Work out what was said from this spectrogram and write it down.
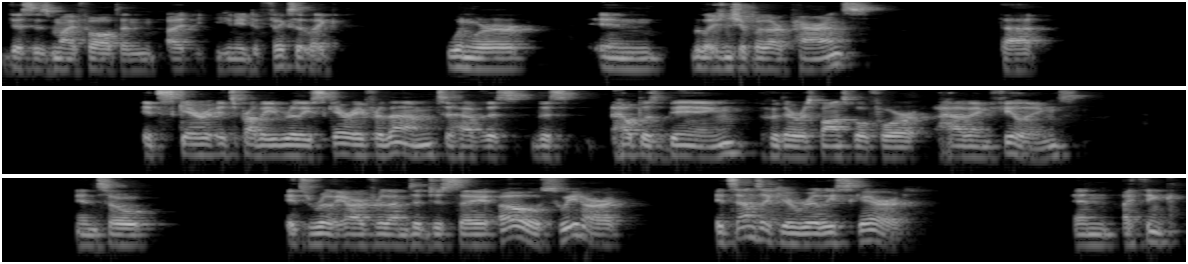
this is my fault and I, you need to fix it. Like when we're in relationship with our parents, that it's scary. It's probably really scary for them to have this this helpless being who they're responsible for having feelings, and so it's really hard for them to just say, "Oh, sweetheart, it sounds like you're really scared." And I think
